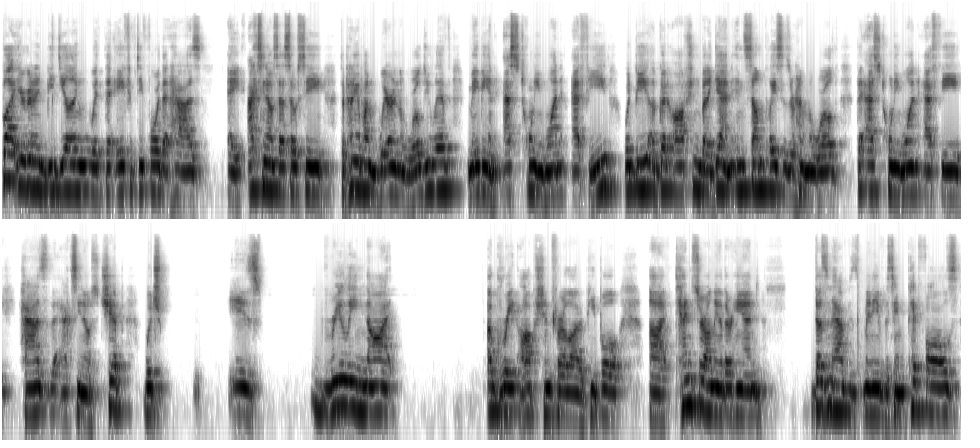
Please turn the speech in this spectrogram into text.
but you're going to be dealing with the A54 that has a Exynos SoC. Depending upon where in the world you live, maybe an S21 FE would be a good option. But again, in some places around the world, the S21 FE has the Exynos chip, which is really not a great option for a lot of people. Uh, Tensor, on the other hand, doesn't have as many of the same pitfalls,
